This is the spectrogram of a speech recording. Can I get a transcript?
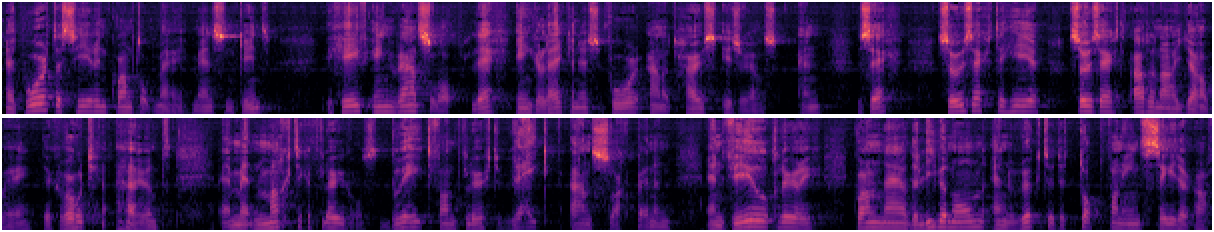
Het woord des Heeren kwam tot mij, mensenkind. Geef een raadsel op, leg een gelijkenis voor aan het huis Israëls. En zeg, zo zegt de Heer, zo zegt Adonai Yahweh, de grote arend, en met machtige vleugels, breed van vlucht, rijk aan slagpennen en veelkleurig, kwam naar de Libanon en rukte de top van een ceder af,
